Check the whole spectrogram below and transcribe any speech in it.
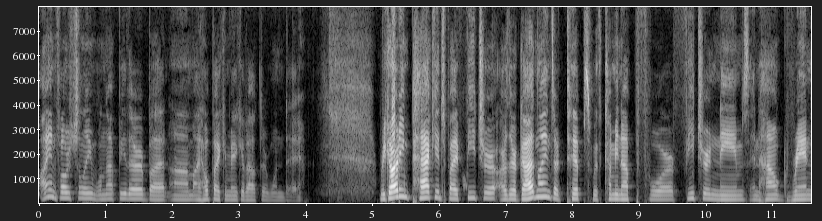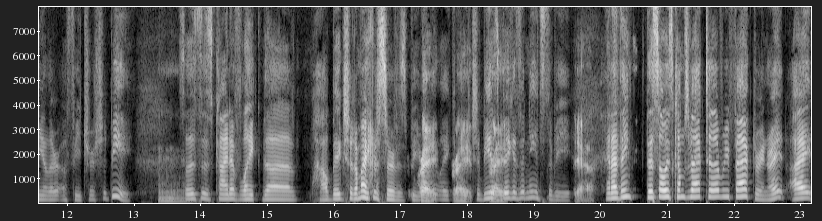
I unfortunately will not be there, but um, I hope I can make it out there one day. Regarding package by feature, are there guidelines or tips with coming up for feature names and how granular a feature should be? Mm. So this is kind of like the how big should a microservice be, right? Right, Like right, it should be as big as it needs to be. yeah And I think this always comes back to refactoring, right? I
